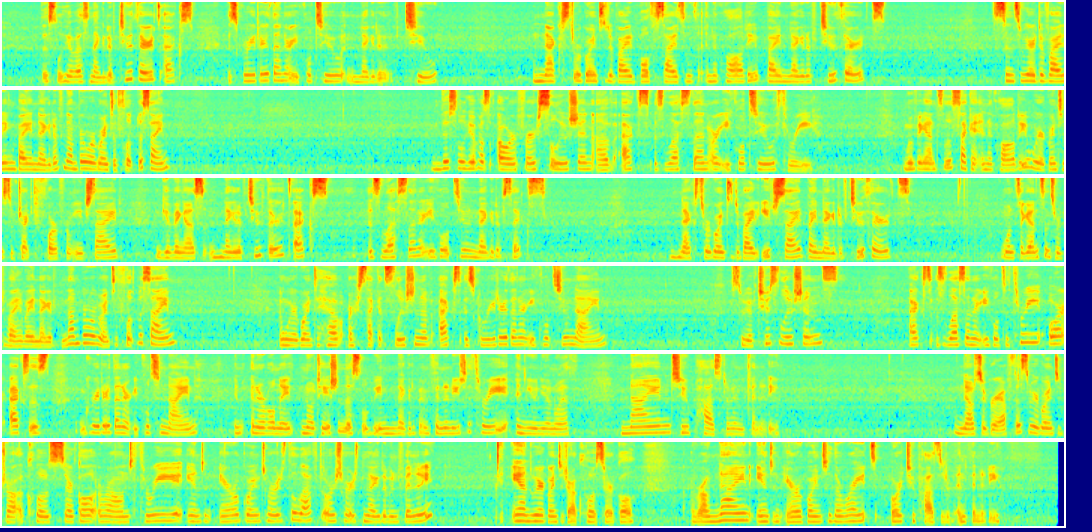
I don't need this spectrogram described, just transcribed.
This will give us negative 2 thirds x is greater than or equal to negative 2. Next, we're going to divide both sides of the inequality by negative 2 thirds. Since we are dividing by a negative number, we're going to flip the sign. This will give us our first solution of x is less than or equal to 3. Moving on to the second inequality, we're going to subtract 4 from each side, giving us negative 2 thirds x is less than or equal to negative 6. Next, we're going to divide each side by negative 2 thirds. Once again, since we're dividing by a negative number, we're going to flip the sign. And we're going to have our second solution of x is greater than or equal to 9. So we have two solutions. x is less than or equal to 3, or x is greater than or equal to 9. In interval notation, this will be negative infinity to 3 in union with 9 to positive infinity. Now to graph this, we are going to draw a closed circle around 3 and an arrow going towards the left or towards negative infinity. And we are going to draw a closed circle around 9 and an arrow going to the right or to positive infinity.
